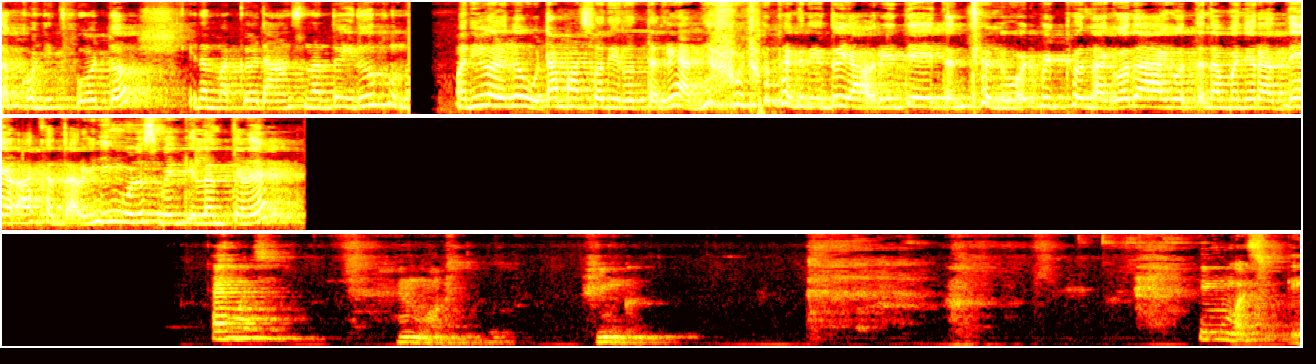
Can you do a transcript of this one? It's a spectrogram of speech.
ತಕ್ಕೊಂಡಿದ್ದು ಫೋಟೋ ನನ್ನ ಮಕ್ಕಳು ಡ್ಯಾನ್ಸ್ನಂದು ಇದು ಮದುವೆ ಒಳಗೆ ಊಟ ಮಾಡಿಸೋದು ಇರುತ್ತಲ್ರಿ? ಅದನ್ನೇ ಫೋಟೋ ತೆಗೆದಿದ್ದು ಯಾವ ರೀತಿ ಐತಂತ ನೋಡಿಬಿಟ್ಟು ನಗೋದ ಆಗುತ್ತೆ ನಮ್ಮ ಮನೆಯವ್ರು ಅದನ್ನೇ ಹೇಳಾಕತ್ತಾರ. ಹಿಂಗೆ ಉಳಿಸ್ಬೇಕಿಲ್ಲ ಅಂತೇಳಿ. ಹಿಂಗೆ ಮಾಡಿಸ್ಬೇಕು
